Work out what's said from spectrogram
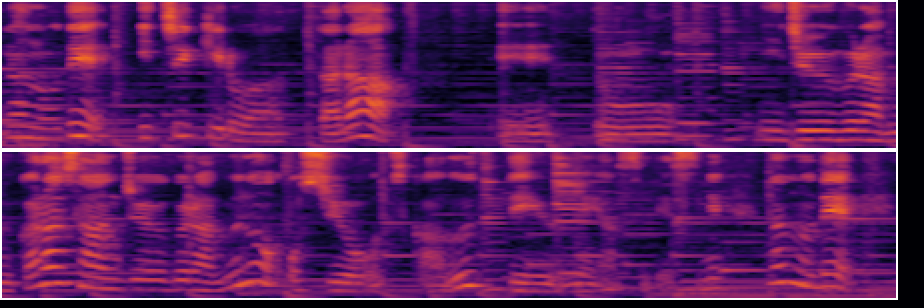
なので1 k g あったらえー、っと 20g から 30g のお塩を使うっていう目安ですね。なので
